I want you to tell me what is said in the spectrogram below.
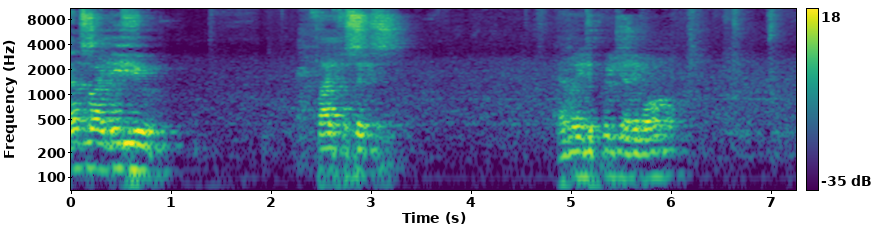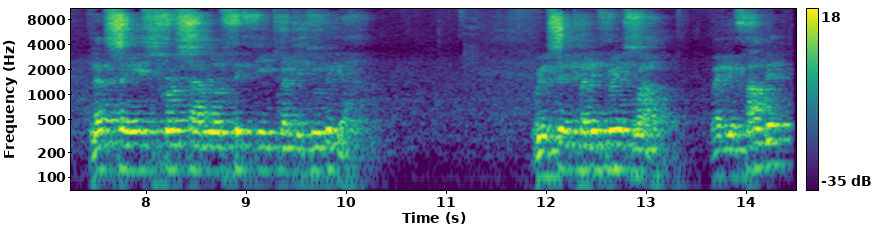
That's why I gave you five to six. I don't need to preach anymore. Let's say it's 1 Samuel 15, 22 together. We'll say 23 as well. When you found it,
